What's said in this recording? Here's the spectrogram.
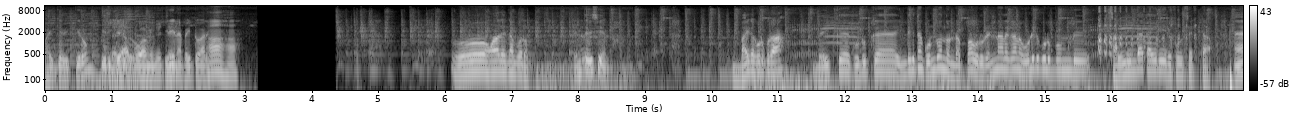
பைக்கை விற்கிறோம் பிரிக்கிறோம் நான் போயிட்டு வரேன். ஆஹா. ஓ உங்களோட தான் போகிறோம் எந்த விஷயம்? பைக்கை கொடுக்குறா? பைக்கை கொடுக்க இன்றைக்கு தான் கொண்டு வந்தோம்டப்பா ஒரு ரெண்டு நாள் காலம் ஓடிட்டு கொடுப்போம்ண்டு. சல்லிண்டா கயிறு ஃபுல் செட்டா ஆ.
